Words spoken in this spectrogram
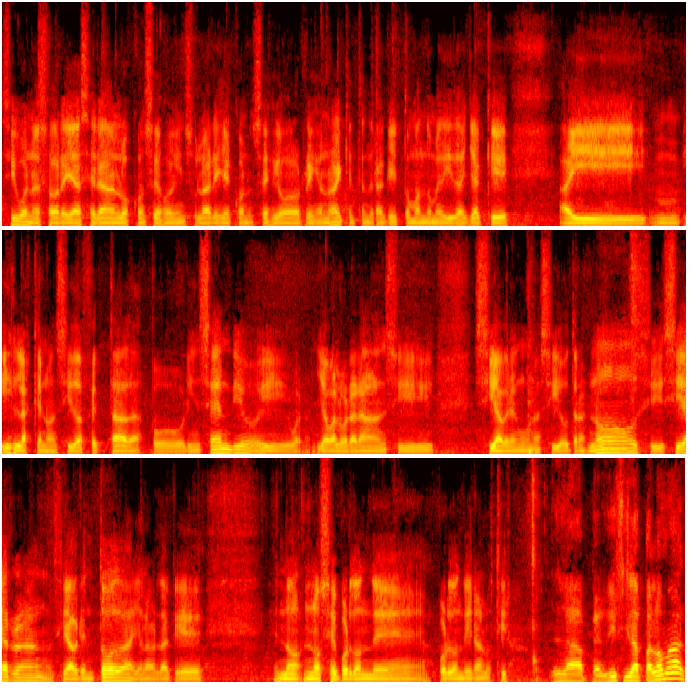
Sí, bueno, eso ahora ya serán los consejos insulares y el consejo regional quien tendrá que ir tomando medidas, ya que hay mm, islas que no han sido afectadas por incendios y bueno, ya valorarán si, si abren unas y otras no, si cierran, si abren todas, y la verdad que no, no sé por dónde, por dónde irán los tiros. La perdiz y la paloma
